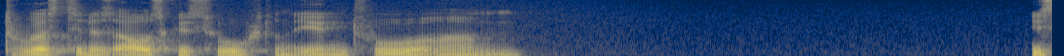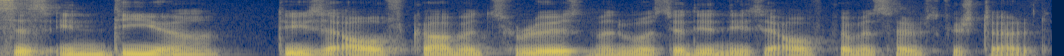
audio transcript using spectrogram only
du hast dir das ausgesucht und irgendwo ähm, ist es in dir, diese Aufgabe zu lösen, weil du hast ja dir diese Aufgabe selbst gestellt,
